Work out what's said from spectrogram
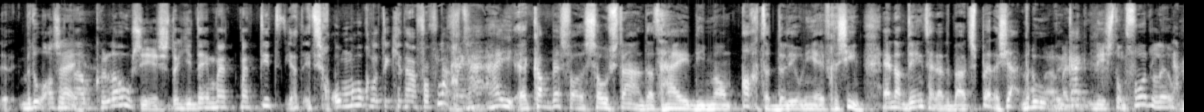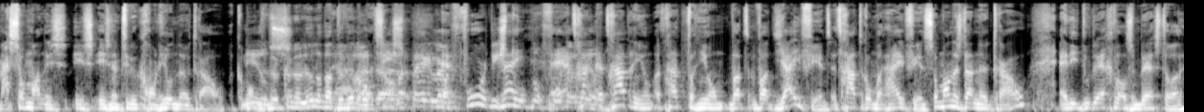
Ik bedoel, als het Nee. nou close is, dat je denkt, maar, maar dit, ja, het is onmogelijk dat je daarvoor vlagt. Kijk, hij, hij eh, kan best wel zo staan dat hij die man achter de leeuw niet heeft gezien. En dan denkt hij dat het buitenspel is. Ja, bedoel, kijk, die, die stond voor de leeuw. Ja, maar zo'n man is, is, is natuurlijk gewoon heel neutraal. Kom op, we kunnen lullen wat we willen. Het speler het- voor, die stond nog voor nee, de het, gaat, het gaat er niet om. Het gaat er toch niet om wat, wat jij vindt. Het gaat erom wat hij vindt. Zo'n man is daar neutraal. En die doet echt wel zijn best hoor.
